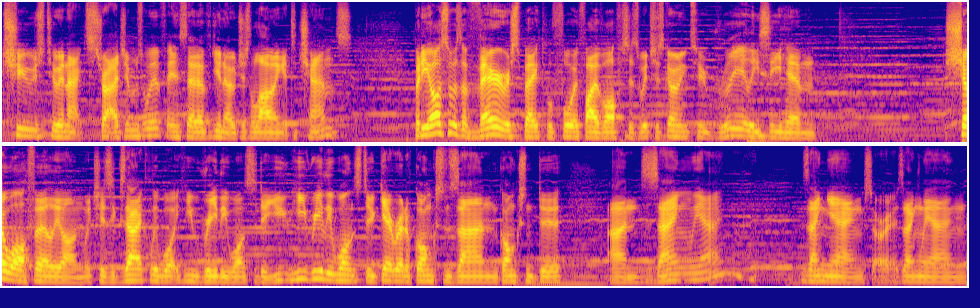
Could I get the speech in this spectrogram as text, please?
choose to enact stratagems with instead of, you know, just allowing it to chance. But he also has a very respectable 45 officers, which is going to really see him show off early on, which is exactly what he really wants to do. You, he really wants to get rid of Gongsun Zan, Gongsun Du, and Zhang Liang? Zhang Yang, sorry. Zhang Liang.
